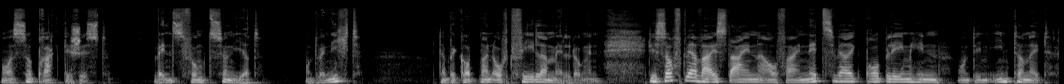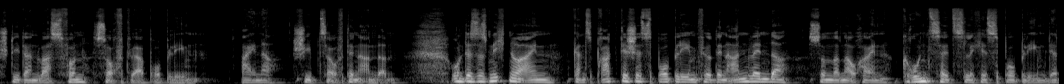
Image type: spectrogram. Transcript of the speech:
was so praktisch ist, wenn es funktioniert. Und wenn nicht, dann bekommt man oft Fehlermeldungen. Die Software weist einen auf ein Netzwerkproblem hin und im Internet steht dann was von Softwareproblemen. Einer schiebt's auf den anderen. Und es ist nicht nur ein ganz praktisches Problem für den Anwender, sondern auch ein grundsätzliches Problem der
